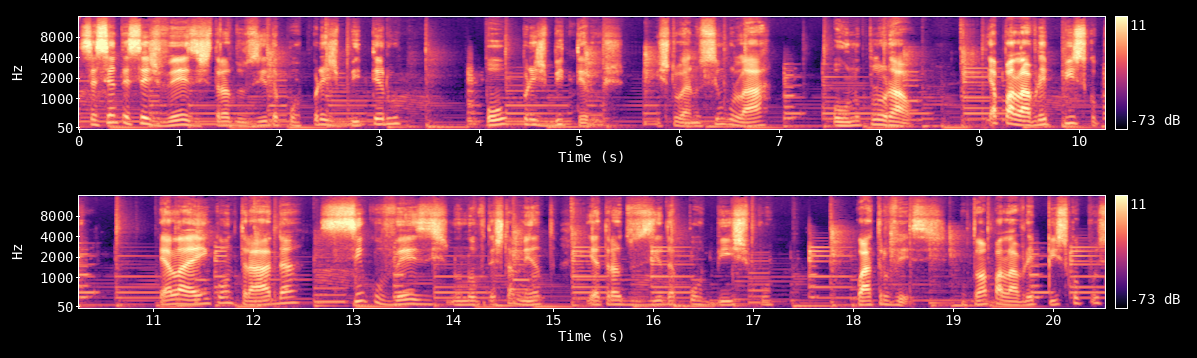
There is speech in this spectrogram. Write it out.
66 vezes traduzida por presbítero ou presbíteros, isto é, no singular ou no plural. E a palavra episcopo ela é encontrada cinco vezes no Novo Testamento e é traduzida por bispo quatro vezes. Então a palavra episcopos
